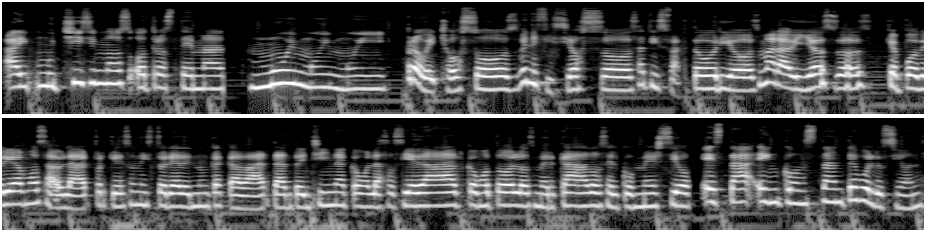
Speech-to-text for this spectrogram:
hay muchísimos otros temas muy, muy, muy provechosos, beneficiosos, satisfactorios, maravillosos que podríamos hablar porque es una historia de nunca acabar, tanto en China como la sociedad, como todos los mercados, el comercio, está en constante evolución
